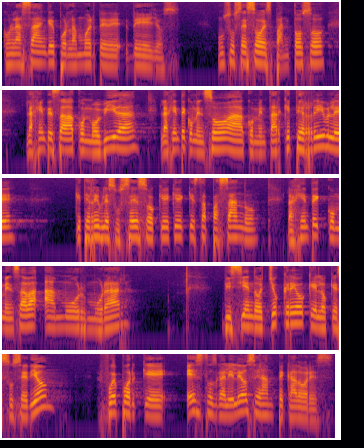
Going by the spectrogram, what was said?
con la sangre por la muerte de, ellos. Un suceso espantoso. La gente estaba conmovida, la gente comenzó a comentar, qué terrible, qué terrible suceso, qué, qué, qué está pasando. La gente comenzaba a murmurar, diciendo, yo creo que lo que sucedió fue porque estos galileos eran pecadores,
